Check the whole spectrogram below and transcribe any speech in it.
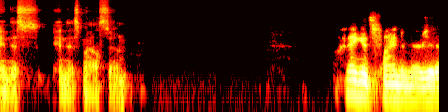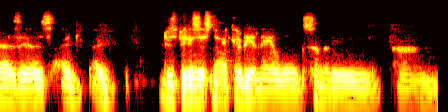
in this in this milestone. I think it's fine to merge it as is. I, I just because it's not going to be enabled, some of the um,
